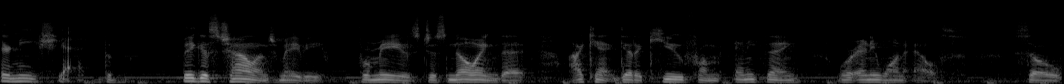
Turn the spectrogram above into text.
their niche yet. The biggest challenge maybe for me is just knowing that I can't get a cue from anything or anyone else. So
